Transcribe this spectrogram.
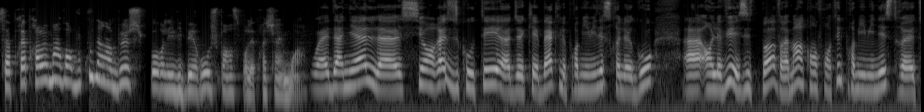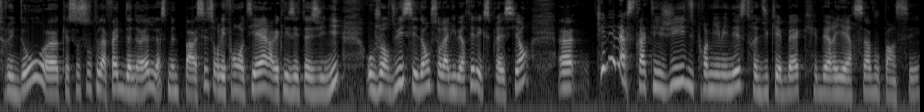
ça pourrait probablement avoir beaucoup d'embûches pour les libéraux, je pense, pour les prochains mois. Oui, Daniel, euh, si on reste du côté euh, de Québec, le premier ministre Legault, euh, on l'a vu, n'hésite pas vraiment à confronter le premier ministre Trudeau, que ce soit sur la fête de Noël la semaine passée, sur les frontières avec les États-Unis. Aujourd'hui, c'est donc sur la liberté d'expression. quelle est la stratégie du premier ministre du Québec derrière ça, vous pensez?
